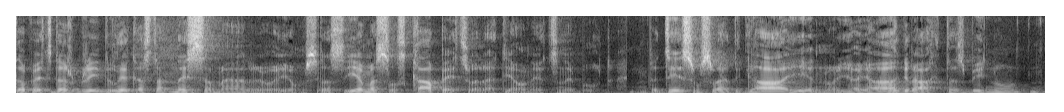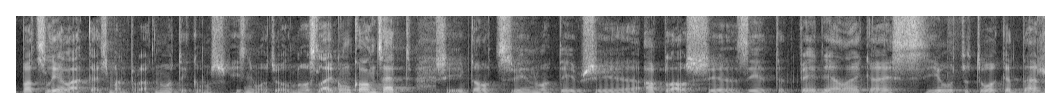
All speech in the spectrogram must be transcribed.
Tāpēc dažkārt liekas tāds nesamērojams tas iemesls, kāpēc varētu jaunietis nebūt dziesmu svētku gājienu. Ja, ja agrāk tas bija nu, pats lielākais, manuprāt, notikums, izņemot vēl noslēguma koncertu, šī tautas vienotība, šie aplausi, šie ziedi. Pēdējā laikā es jūtu to, ka dažkārt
